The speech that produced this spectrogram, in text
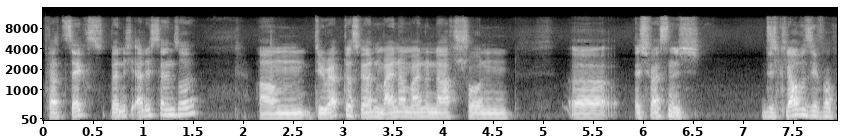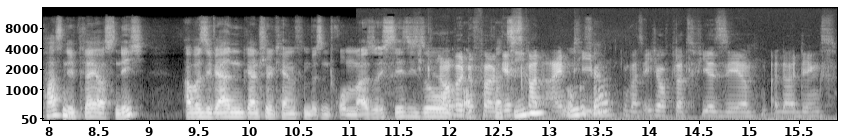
Platz 6, wenn ich ehrlich sein soll. Ähm, die Raptors werden meiner Meinung nach schon, äh, ich weiß nicht, ich glaube, sie verpassen die Playoffs nicht, aber sie werden ganz schön kämpfen müssen drum. Also ich sehe sie so. Ich glaube, du vergisst gerade ein ungefähr? Team, was ich auf Platz 4 sehe, allerdings.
